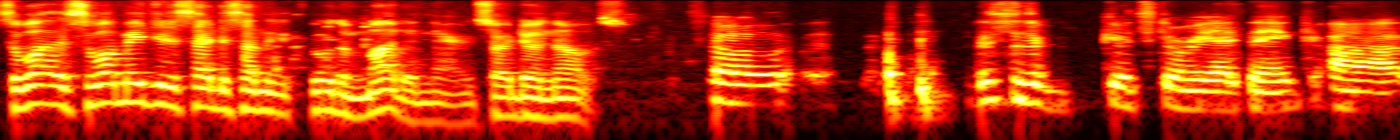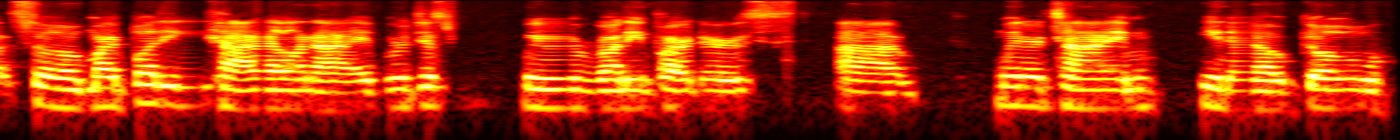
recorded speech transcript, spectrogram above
so what? So what made you decide to suddenly throw the mud in there and start doing those? So this is a good story, I think. Uh, so my buddy Kyle and I were just we were running partners. Uh, wintertime, you know, go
